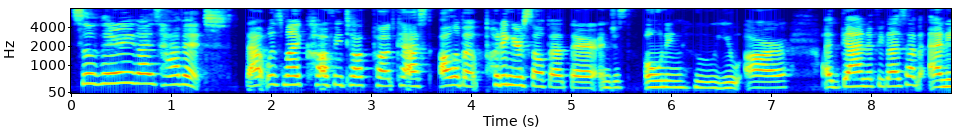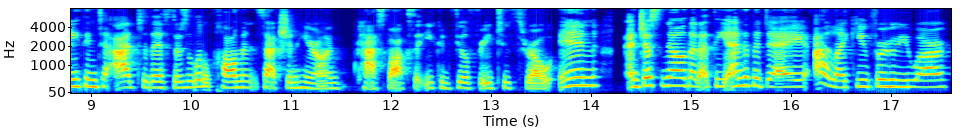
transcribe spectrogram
So there you guys have it. That was my Coffee Talk podcast, all about putting yourself out there and just owning who you are. Again, if you guys have anything to add to this, there's a little comment section here on Castbox that you can feel free to throw in. And just know that at the end of the day, I like you for who you are.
